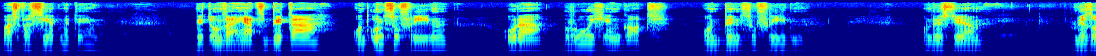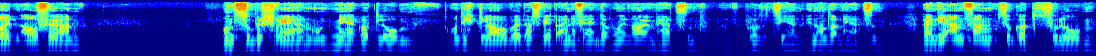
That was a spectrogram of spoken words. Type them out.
Was passiert mit dem? Wird unser Herz bitter und unzufrieden oder ruhig in Gott und bin zufrieden? Und wisst ihr, wir sollten aufhören, uns zu beschweren und mehr Gott loben. Und ich glaube, das wird eine Veränderung in eurem Herzen produzieren, in unserem Herzen. Wenn wir anfangen, zu Gott zu loben,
